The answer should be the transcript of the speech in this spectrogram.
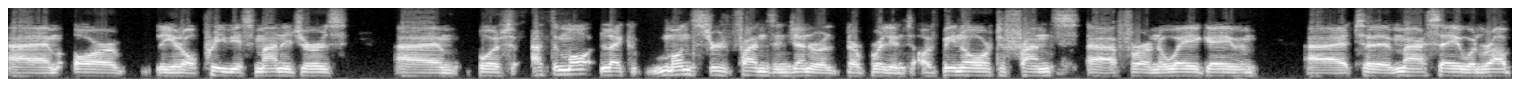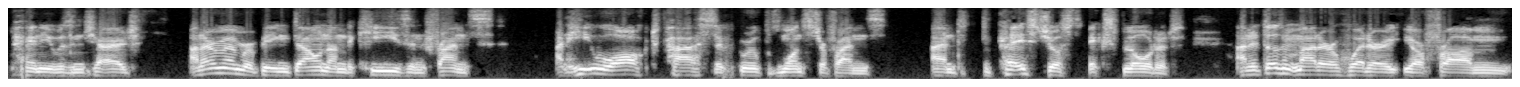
um, or you know previous managers. Um, but at the mo, like Munster fans in general, they're brilliant. I've been over to France uh, for an away game uh, to Marseille when Rob Penney was in charge, and I remember being down on the quays in France, and he walked past a group of Munster fans, and the place just exploded. And it doesn't matter whether you're from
